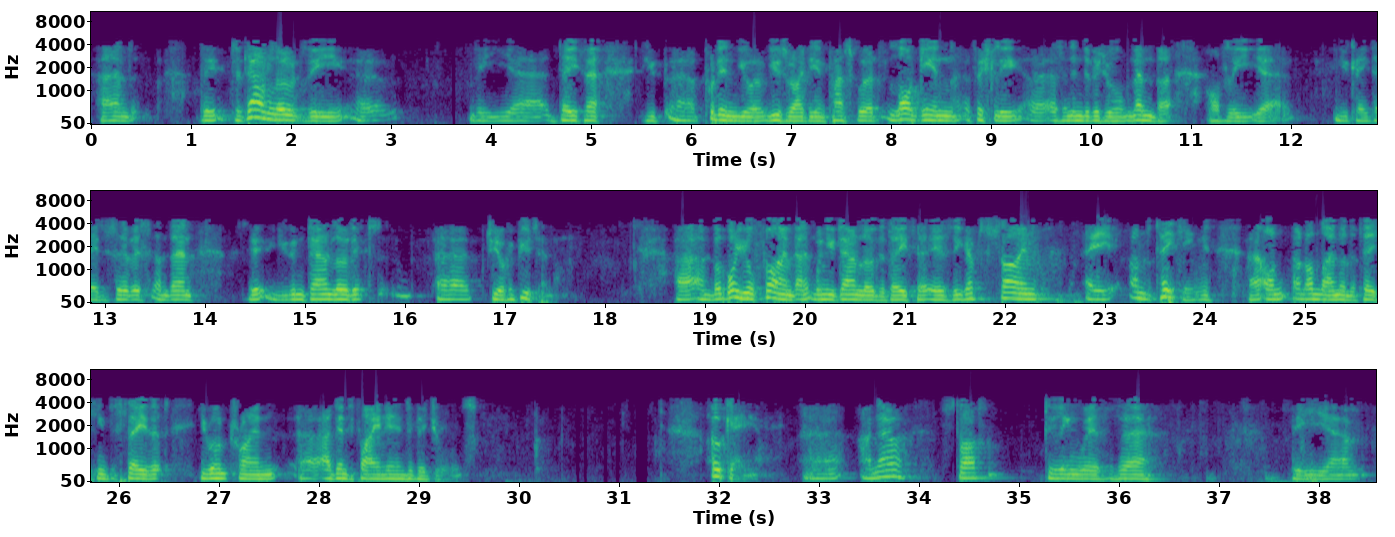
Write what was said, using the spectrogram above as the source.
And the, to download the the uh, data, you uh, put in your user ID and password, log in officially uh, as an individual member of the UK data service, and then you can download it uh, to your computer. Uh, but what you'll find when you download the data is that you have to sign a undertaking, uh, on, an online undertaking to say that you won't try and uh, identify any individuals. Okay, uh, I now start dealing with uh, the um,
